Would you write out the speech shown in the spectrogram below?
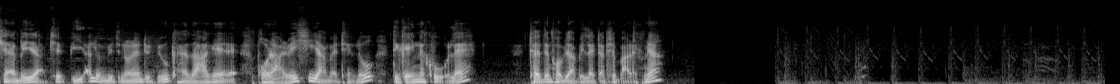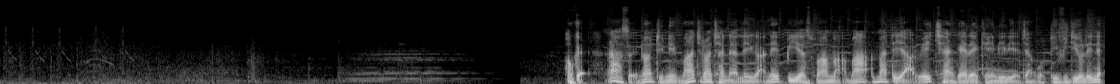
ခြံပေးတာဖြစ်ပြီးအဲ့လိုမျိုးကျွန်တော်နဲ့တူတူခံစားခဲ့တဲ့ဘော်ဒါတွေရှိရမယ်ထင်လို့ဒီ game နှစ်ခုကိုလည်းထည့်သွင်းဖော်ပြပေးလိုက်တာဖြစ်ပါတယ်ခင်ဗျာ အဲ့ဒါဆိုရင်တော့ဒီနေ့မှာကျွန်တော် channel လေးကနေ PS1 မှာမှာအမှတ်တရတွေခြံခဲ့တဲ့ game လေးတွေအကြောင်းကိုဒီဗီဒီယိုလေးနဲ့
